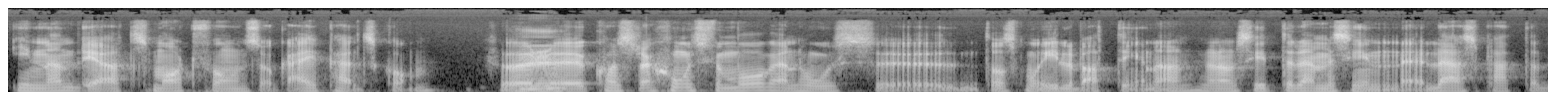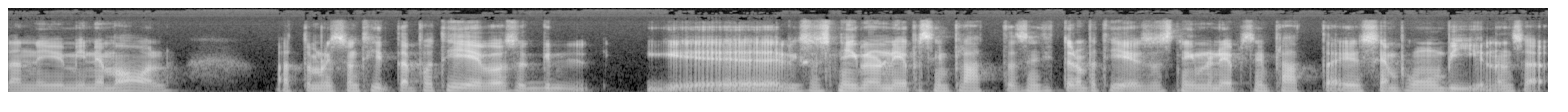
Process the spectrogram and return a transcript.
innan det att smartphones och iPads kom. För Mm. eh, koncentrationsförmågan hos eh, de små illbattingarna när de sitter där med sin läsplatta, den är ju minimal. Att de liksom tittar på tv och så eh, liksom sniglar de ner på sin platta. Sen tittar de på tv och så sniglar de ner på sin platta och sen på mobilen. Så här.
